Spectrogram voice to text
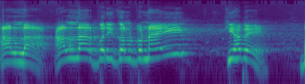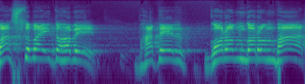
আল্লাহ। আল্লাহর পরিকল্পনাই কি হবে? বাস্তবায়িত হবে। ভাতের গরম গরম ভাত,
